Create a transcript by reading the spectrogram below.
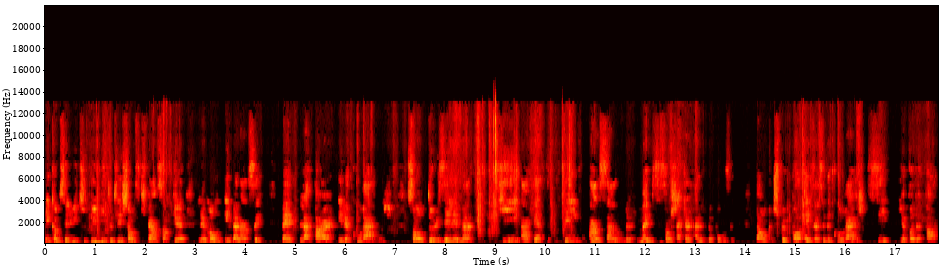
est comme celui qui unit toutes les choses, qui fait en sorte que le monde est balancé. Ben, la peur et le courage sont deux éléments qui, en fait, vivent ensemble, même s'ils sont chacun à l'opposé. Donc, je peux pas exercer de courage s'il n'y a pas de peur.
